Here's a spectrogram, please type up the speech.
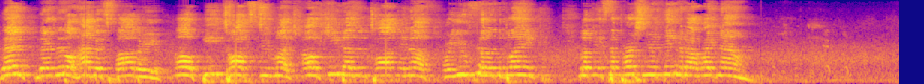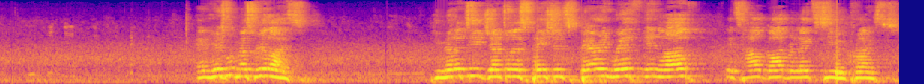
Then their little habits bother you. Oh, he talks too much. Oh, she doesn't talk enough. Or you fill in the blank. Look, it's the person you're thinking about right now. And here's what we must realize humility, gentleness, patience, bearing with in love. It's how God relates to you in Christ.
